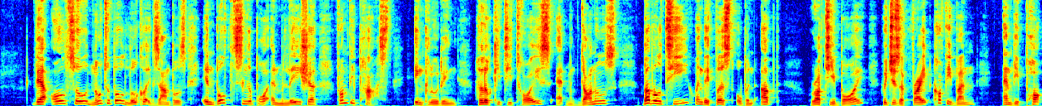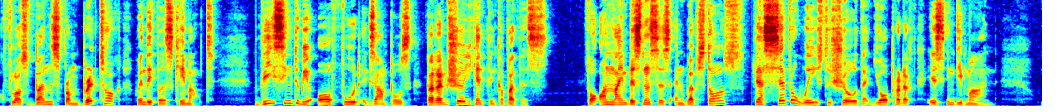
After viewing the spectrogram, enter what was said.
There are also notable local examples in both Singapore and Malaysia from the past, including Hello Kitty toys at McDonald's, bubble tea when they first opened up, Roti Boy, which is a fried coffee bun, and the pork floss buns from Bread Talk when they first came out. These seem to be all food examples, but I'm sure you can think of others. For online businesses and web stores, there are several ways to show that your product is in demand.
